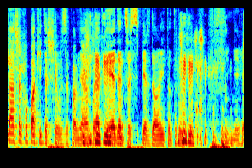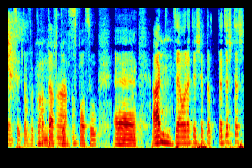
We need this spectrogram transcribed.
nasze chłopaki też się uzupełniają, bo jak jeden coś spierdoli, to drugi. Mniej więcej to wygląda w ten No. sposób. E, a teoretycznie to, to też też,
